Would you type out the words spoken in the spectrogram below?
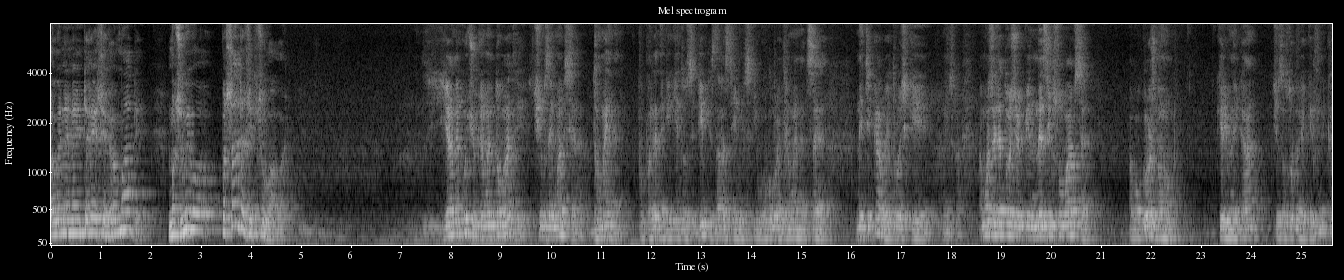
але не на інтереси громади. Можливо, посада зіпсувала. Я не хочу коментувати, чим займався до мене попередник, який тут сидів, і зараз є міським головою. Для мене це не цікаво і трошки низько. А може для того, щоб він не зіпсувався, або кожного керівника чи заступника керівника,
